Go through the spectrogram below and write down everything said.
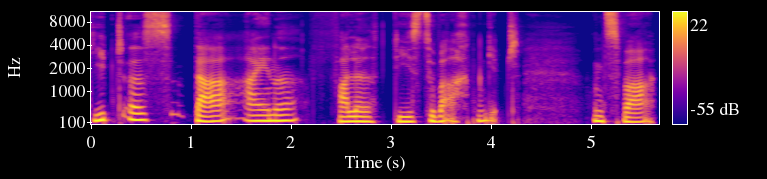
gibt es da eine Falle, die es zu beachten gibt. Und zwar,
